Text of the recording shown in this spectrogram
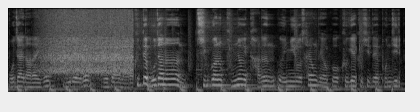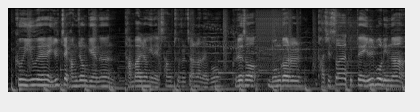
모자의 나라이고 미래에도 모자의 나라. 그때 모자는 지구와는 분명히 다른 의미로 사용되었고 그게 그 시대의 본질이 그 이후에 일제 강점기에는 단발령이 상투를 잘라내고 그래서 뭔가를 다시 써야 그때 일본이나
